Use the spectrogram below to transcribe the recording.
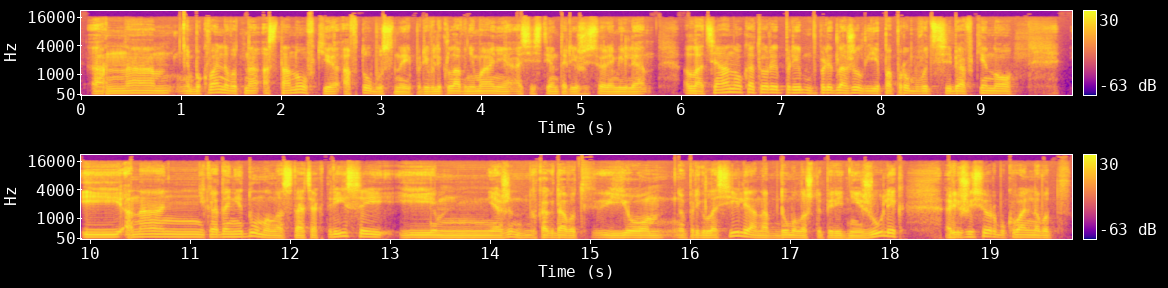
Она буквально вот на остановке автобусной привлекла внимание ассистента режиссера Эмиля Латяну, который предложил ей попробовать себя в кино. И она никогда не думала стать актрисой, и неожиданно, когда вот ее пригласили, она думала, что перед ней жулик. Режиссер буквально вот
